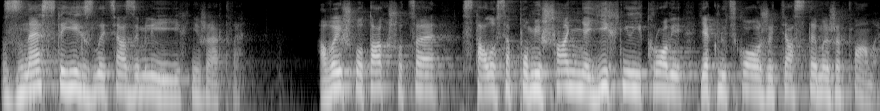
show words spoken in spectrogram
знести їх з лиця землі і їхні жертви. А вийшло так, що це сталося помішання їхньої крові як людського життя з тими жертвами.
